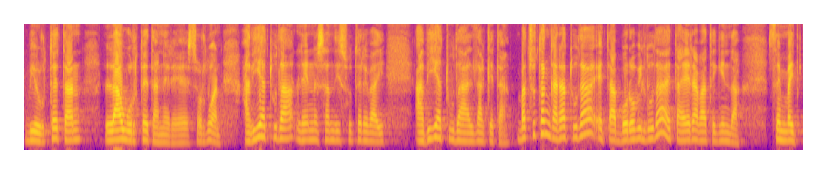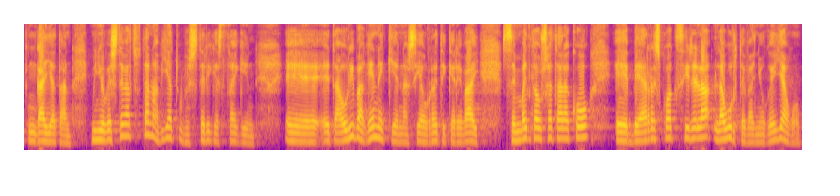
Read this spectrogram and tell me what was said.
bi urtetan, lau urtetan ere ez. Orduan, abiatu da, lehen esan dizut ere bai, abiatu da aldaketa. Batzutan garatu da eta borobildu da eta era bat egin da zenbait gaiatan. Mino beste batzutan abiatu besterik ez da egin. E, eta hori bagenekien hasi aurretik ere bai, zenbait gauzatarako e, beharrezkoak zirela lau urte baino gehiago.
